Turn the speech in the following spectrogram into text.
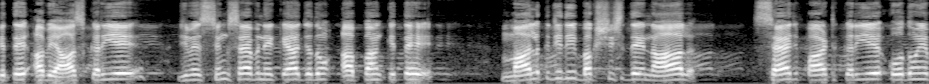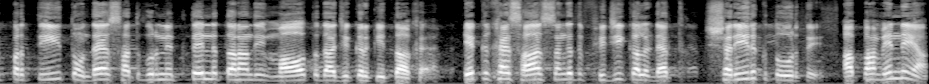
ਕਿਤੇ ਅਭਿਆਸ ਕਰੀਏ, ਜਿਵੇਂ ਸਿੰਘ ਸਾਹਿਬ ਨੇ ਕਿਹਾ, ਜਦੋਂ ਆਪਾਂ ਕਿਤੇ ਮਾਲਕ ਜੀ ਦੀ ਬਖਸ਼ਿਸ਼ ਦੇ ਨਾਲ ਸਹਿਜ ਪਾਠ ਕਰੀਏ, ਉਦੋਂ ਇਹ ਪ੍ਰਤੀਤ ਹੁੰਦਾ ਹੈ, ਸਤਿਗੁਰੂ ਨੇ ਤਿੰਨ ਤਰ੍ਹਾਂ ਦੀ ਮੌਤ ਦਾ ਜ਼ਿਕਰ ਕੀਤਾ ਹੈ। ਇੱਕ ਹੈ ਸੰਗਤ ਫਿਜ਼ੀਕਲ ਡੈਥ ਸਰੀਰਕ ਤੌਰ ਤੇ। ਆਪਾਂ ਵੇਖਨੇ ਆ।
